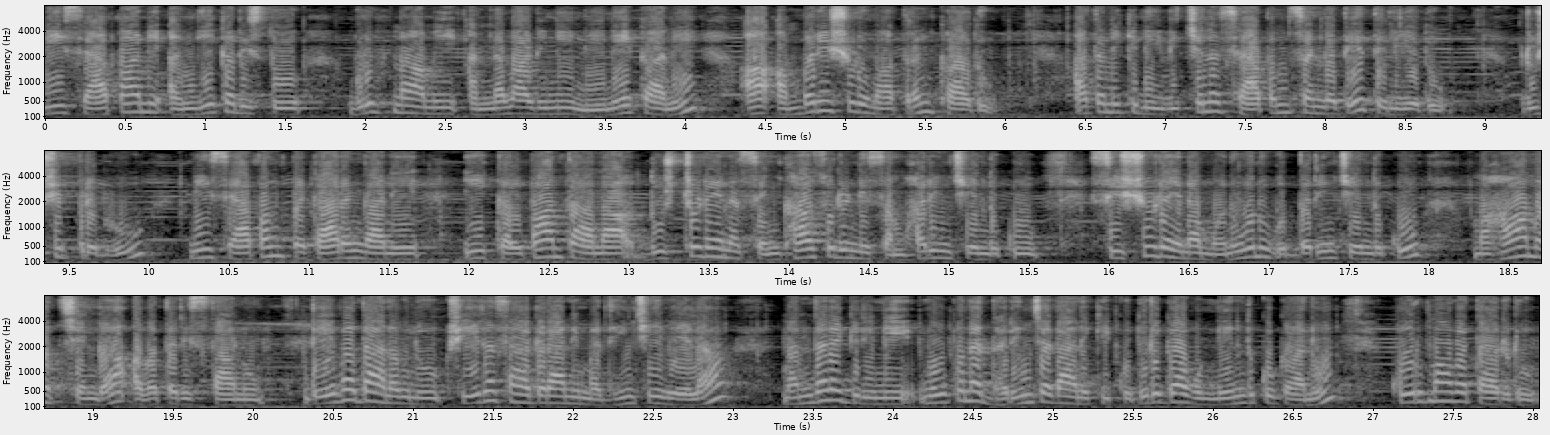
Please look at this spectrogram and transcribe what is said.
నీ శాపాన్ని అంగీకరిస్తూ గృహ్నామి అన్నవాడిని నేనే కాని ఆ అంబరీషుడు మాత్రం కాదు. అతనికి నీవిచ్చిన శాపం సంగతే తెలియదు. ఋషిప్రభు నీ శాపం ప్రకారంగానే ఈ కల్పాంతాన దుష్టుడైన శంఖాసురుణ్ణి సంహరించేందుకు శిష్యుడైన మనువును ఉద్ధరించేందుకు మహామత్స్యంగా అవతరిస్తాను. దేవదానవులు క్షీరసాగరాన్ని మధించే వేళ మందరగిరిని మూపున ధరించడానికి కుదురుగా ఉండేందుకు గాను కూర్మావతారుడు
